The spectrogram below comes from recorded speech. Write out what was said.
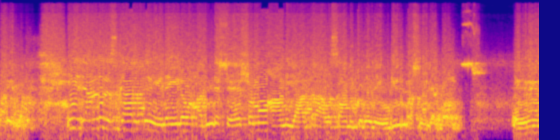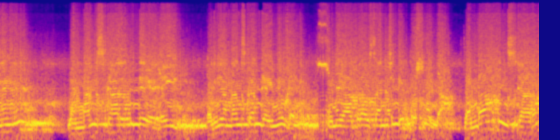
പറയുന്നത്. ഈ രണ്ട് നിസ്കാരത്തിനിടയിലോ അതിന്റെ ശേഷമോ ആണ് യാത്ര അവസാനിക്കുന്നതെങ്കിൽ പ്രശ്നം കേട്ടോ. എങ്ങനെ എങ്ങനെ എങ്ങനെ? രണ്ടാം നിസ്കാരത്തിന്റെ ഇടയിൽ അല്ലെങ്കിൽ രണ്ടാം നിസ്കാരം കഴിഞ്ഞ ഉടനെ പിന്നെ യാത്ര അവസാനിച്ചെങ്കിൽ പ്രശ്നമില്ല രണ്ടാമത്തെ നിസ്കാരം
